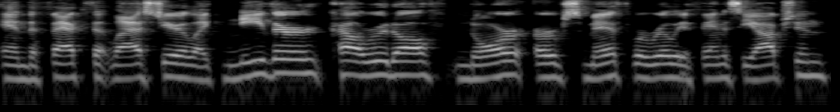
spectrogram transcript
and the fact that last year, like neither Kyle Rudolph nor Irv Smith were really a fantasy option.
